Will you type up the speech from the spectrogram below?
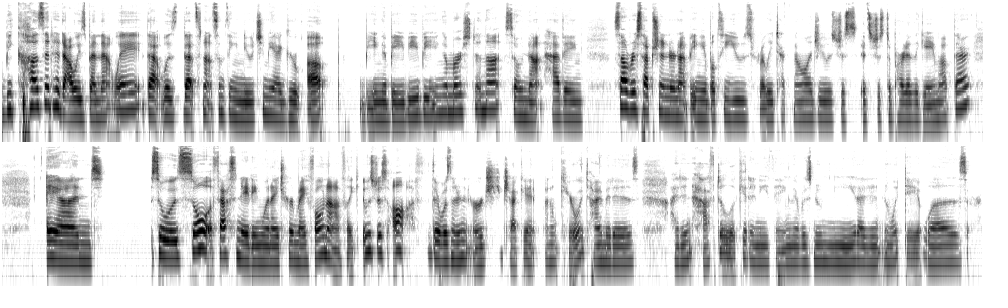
because it had always been that way, that was that's not something new to me. I grew up being a baby being immersed in that, so not having cell reception or not being able to use really technology was just it's just a part of the game up there. And so it was so fascinating when I turned my phone off. Like it was just off. There wasn't an urge to check it. I don't care what time it is. I didn't have to look at anything. There was no need. I didn't know what day it was or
